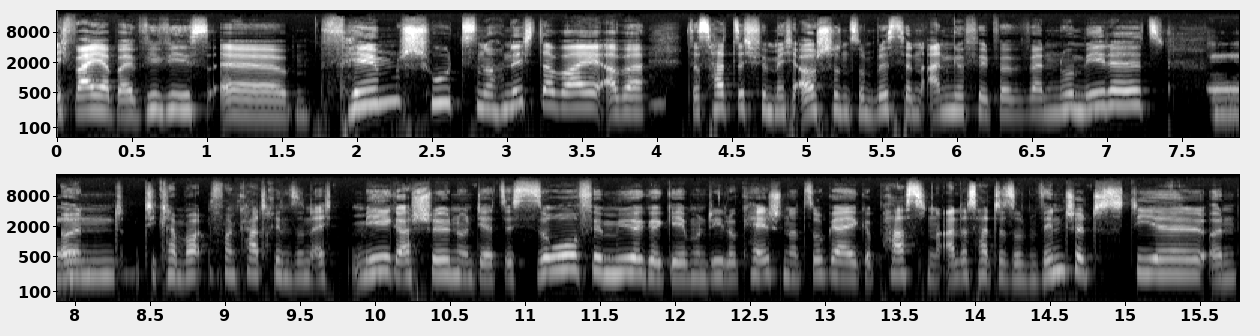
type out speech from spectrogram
ich war ja bei Vivis ähm, Filmshoots noch nicht dabei, aber das hat sich für mich auch schon so ein bisschen angefühlt, weil wir waren nur Mädels und die Klamotten von Katrin sind echt mega schön und die hat sich so viel Mühe gegeben und die Location hat so geil gepasst und alles hatte so einen Vintage-Stil und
